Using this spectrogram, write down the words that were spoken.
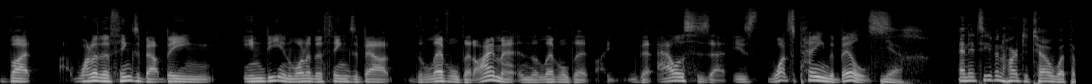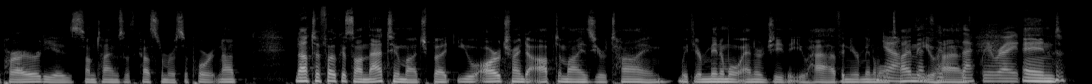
But one of the things about being indie and one of the things about the level that I'm at and the level that I, that Alice is at is what's paying the bills. Yeah. And it's even hard to tell what the priority is sometimes with customer support. Not not to focus on that too much, but you are trying to optimize your time with your minimal energy that you have and your minimal yeah, time that that's you have. exactly right. And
